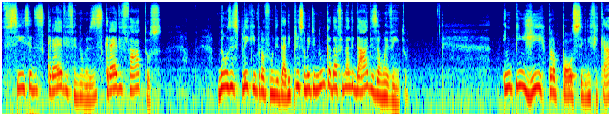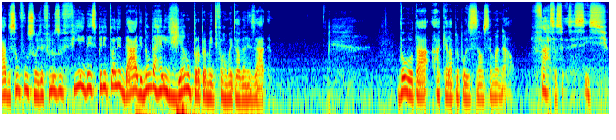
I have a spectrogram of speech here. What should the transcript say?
Ciência descreve fenômenos, descreve fatos. Não os explica em profundidade e principalmente nunca dá finalidades a um evento. Impingir propósitos, significados são funções da filosofia e da espiritualidade, não da religião propriamente formalmente organizada. Vou voltar àquela proposição semanal. Faça seu exercício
